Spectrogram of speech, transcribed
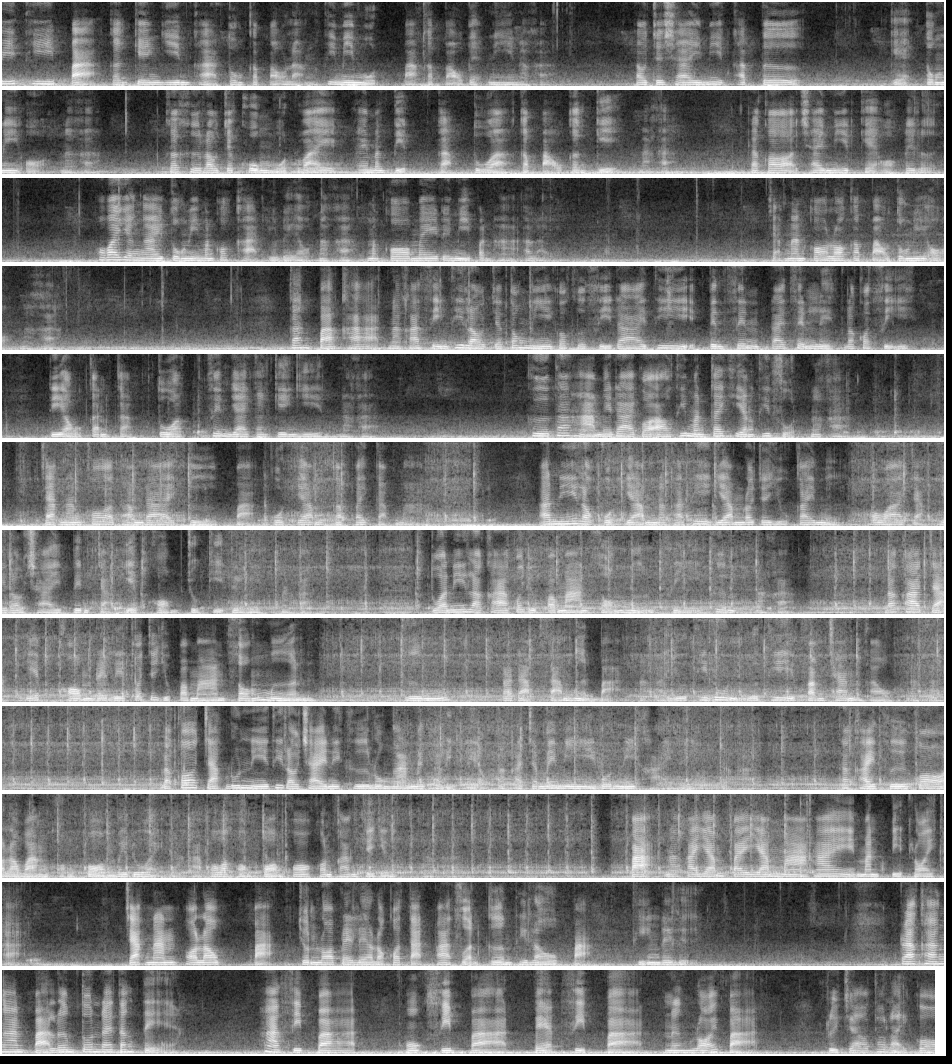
วิธีปะกางเกงยีนขาดตรงกระเป๋าหลังที่มีหมุดปากกระเป๋าแบบนี้นะคะ เราจะใช้มีดคัตเตอร์ แกะตรงนี้ออกนะคะ ก็คือเราจะคงหมุดไว้ให้มันติดกับตัวกระเป๋ากางเกงนะคะ แล้วก็ใช้มีดแกะออกได้เลย เพราะว่ายังไงตรงนี้มันก็ขาดอยู่แล้วนะคะ มันก็ไม่ได้มีปัญหาอะไร จากนั้นก็ล็อกกระเป๋าตรงนี้ออกนะคะ การปากขาดนะคะ สิ่งที่เราจะต้องมีก็คือสีได้ที่เป็นเส้นได้เส้นเล็กแล้วก็สีเดียวกันกับตัวเส้นใยกางเกงยีนนะคะ คือถ้าหาไม่ได้ก็เอาที่มันใกล้เคียงที่สุดนะคะ จากนั้นก็ทำได้คือปากกดย้ำกลับไปกลับมา อันนี้เรากดย้ำนะคะ ที่ย้ำเราจะอยู่ใกล้มือ เพราะว่าจากที่เราใช้เป็นจากเอฟคอมจูกิเดลิกนะคะ ตัวนี้ราคาก็อยู่ประมาณ 24,000ขึ้นนะคะ ราคาจากเย็บคอมไดเรกก็จะอยู่ประมาณ 20,000 ถึงระดับ 30,000 บาทนะคะอยู่ที่รุ่นอยู่ที่ฟังก์ชันเขานะคะ แล้วก็จากรุ่นนี้ที่เราใช้นี่คือโรงงานไม่ผลิตแล้วนะคะ จะไม่มีรุ่นนี้ขายแล้วนะคะ ถ้าใครซื้อก็ระวังของปลอมไว้ด้วยนะคะ เพราะว่าของปลอมก็ค่อนข้างจะเยอะ นะคะ ย้ำไปย้ำมาให้มันปิดรอยขาด จากนั้นพอเราปะจนรอบได้แล้ว เราก็ตัดผ้าส่วนเกินที่เราปะทิ้งได้เลย ราคางานปะเริ่มต้นได้ตั้งแต่ 50 บาท 60 บาท 80 บาท 100 บาท หรือจะเอาเท่าไหร่ก็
